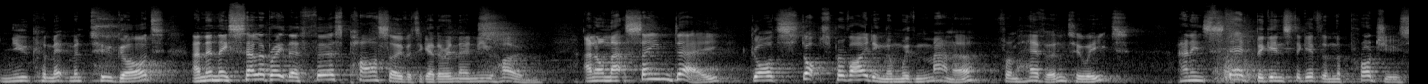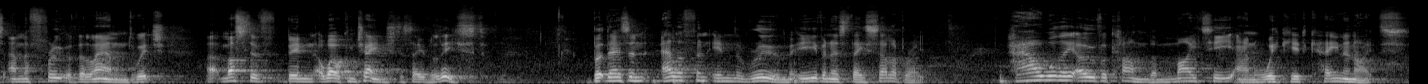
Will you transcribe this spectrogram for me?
new commitment to God, and then they celebrate their first Passover together in their new home. And on that same day, God stops providing them with manna from heaven to eat and instead begins to give them the produce and the fruit of the land, which uh, must have been a welcome change, to say the least. But there's an elephant in the room even as they celebrate. How will they overcome the mighty and wicked Canaanites?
